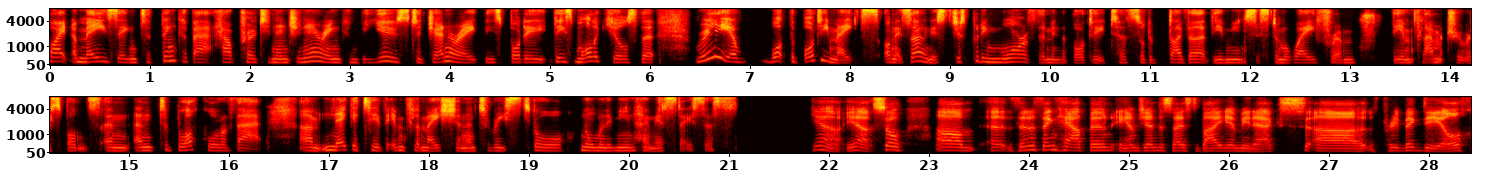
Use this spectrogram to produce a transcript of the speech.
quite amazing to think about how protein engineering can be used to generate these body these molecules that really are what the body makes on its own is just putting more of them in the body to sort of divert the immune system away from the inflammatory response and and to block all of that um, negative inflammation and to restore normal immune homeostasis yeah, yeah. So um, uh, then a thing happened. Amgen decides to buy Immunex. Uh, pretty big deal.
